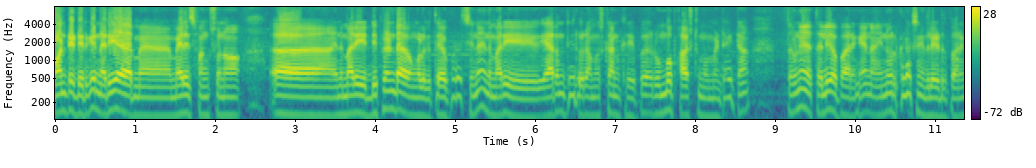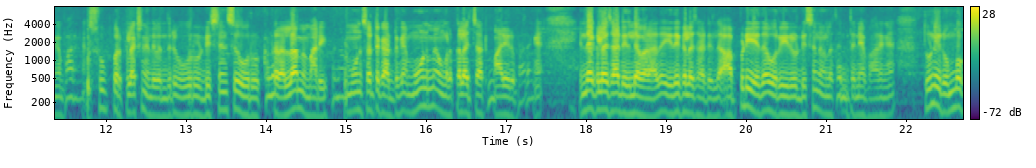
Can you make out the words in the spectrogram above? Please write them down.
வாண்டட் இருக்குது நிறைய மேரேஜ் ஃபங்க்ஷனோ இந்த மாதிரி டிஃப்ரெண்ட்டாக உங்களுக்கு தேவைப்படுச்சுன்னா இந்த மாதிரி இரநூத்தி இருபது ரூபா முஸ்கான் கிரேப்பு ரொம்ப ஃபாஸ்ட் மூமெண்ட் ஐட்டம் துணி தெளிவாக பாருங்கள் நான் இன்னொரு கலெக்ஷன் இதில் எடுத்து பாருங்கள் பாருங்கள் சூப்பர் கலெக்ஷன் இது வந்துட்டு ஒரு டிஸ்டன்ஸு ஒரு கலர் எல்லாமே மாறி இப்போ நான் மூணு ஷர்ட் காட்டுருக்கேன். மூணுமே உங்களுக்கு கலர் சார்ட் மாறி இருப்பாருங்க இந்த கலர் சார்ட் இதில் வராது இது கலர் சார்ட் இதில். அப்படி ஏதோ ஒரு இருபது டிசைன் உங்களை தனித்தனியாக பாருங்கள் துணி ரொம்ப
